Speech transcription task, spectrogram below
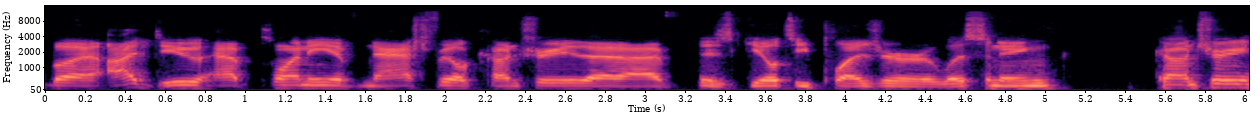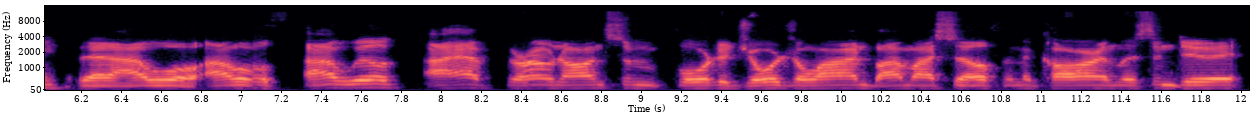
but I do have plenty of Nashville country that I is guilty pleasure listening country that I will, I will, I will. I have thrown on some Florida Georgia Line by myself in the car and listened to it.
